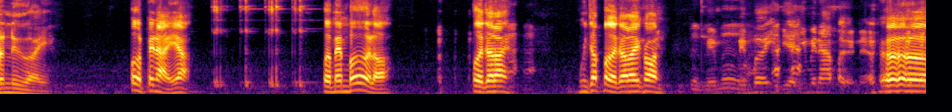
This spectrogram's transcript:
ละเหนื่อย เปิดไปไหนอะ่ะ เปิดเมมเบอร์เหรอ เปิดอะไร มึงจะเปิดอะไรก่อนเปิดเมเมมมเบอร์เบอร์อินเดียนี่ไม่น่าเปิดนะเออ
